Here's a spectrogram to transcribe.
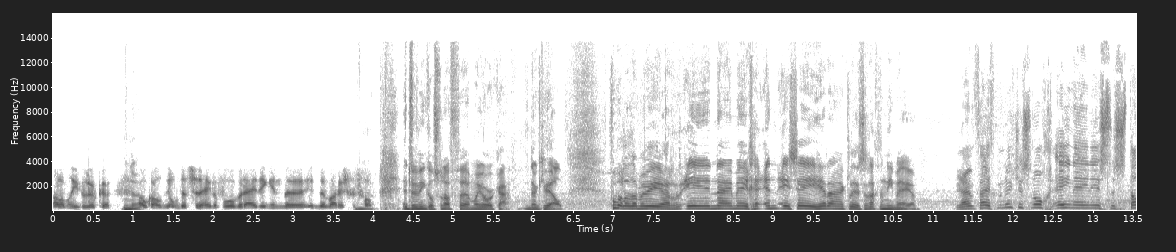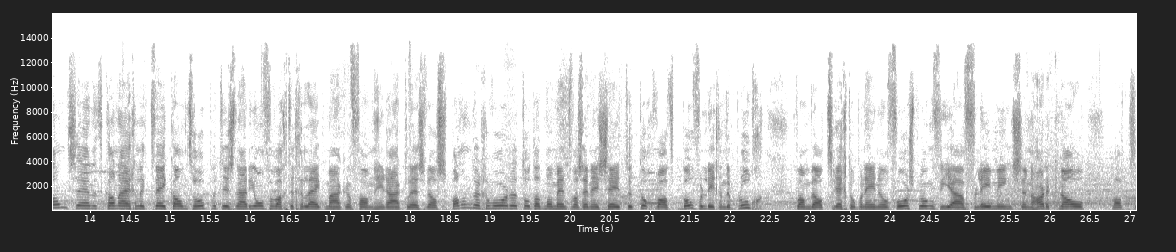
allemaal niet lukken. Ook al omdat ze de hele voorbereiding in de, in de war is geschopt. Edwin Winkels vanaf Mallorca, dankjewel. Voetballen dan weer in Nijmegen. NEC Heracles, dat er niet mee. Ruim vijf minuutjes nog. 1-1 is de stand. En het kan eigenlijk twee kanten op. Het is na die onverwachte gelijkmaker van Heracles wel spannender geworden. Tot dat moment was NEC de toch wat bovenliggende ploeg. Kwam wel terecht op een 1-0 voorsprong via Vlemings. Een harde knal. Wat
